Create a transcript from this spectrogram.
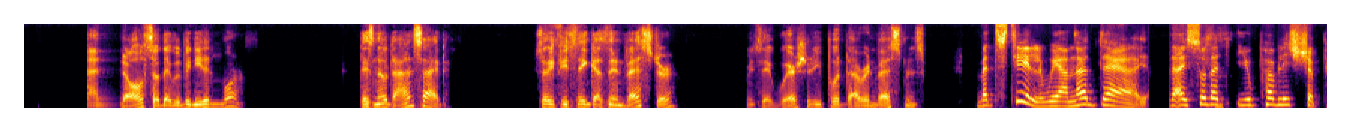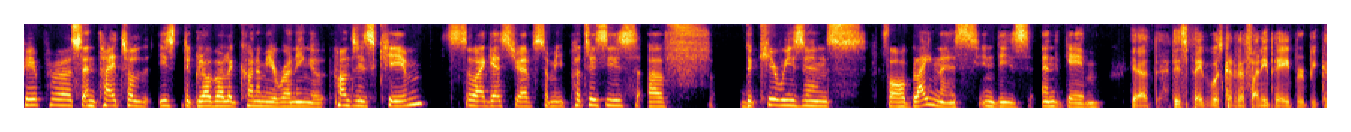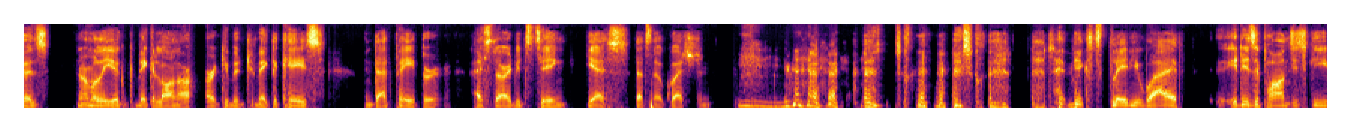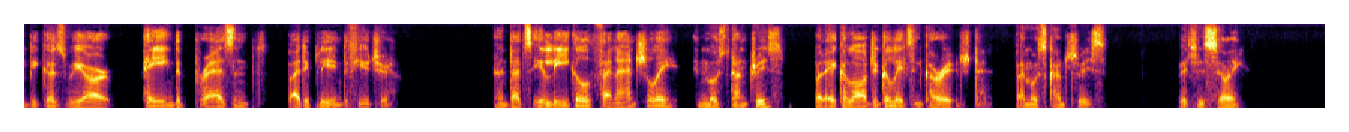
and also they will be needed more. There's no downside. So if you think as an investor, we say, where should we put our investments? But still, we are not there. I saw that you published a paper entitled Is the Global Economy Running a Ponzi Scheme? So I guess you have some hypotheses of the key reasons for blindness in this end game. Yeah, this paper was kind of a funny paper because normally you make a long argument to make the case. In that paper, I started with saying, yes, that's no question. Let me explain you why. It is a Ponzi scheme because we are paying the present by depleting the future. And that's illegal financially in most countries, but ecologically it's encouraged. by most countries, which is silly.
